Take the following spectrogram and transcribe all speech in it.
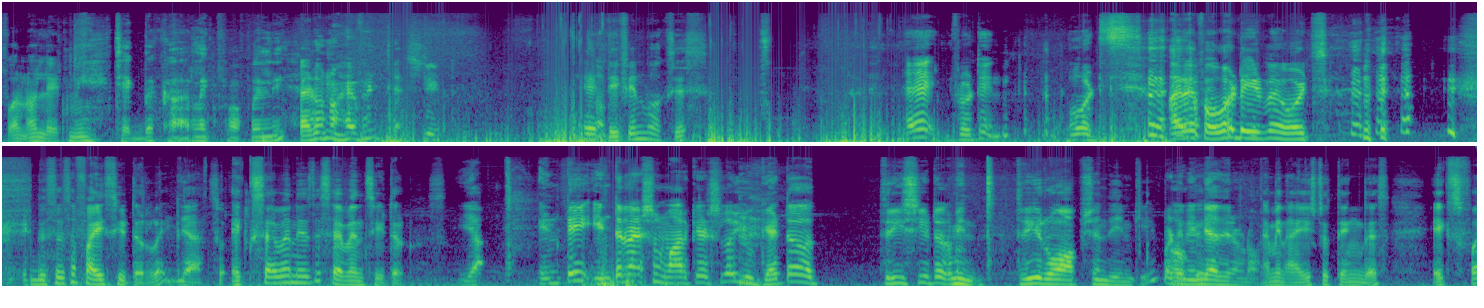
For now, let me check the car like properly. I don't know, I haven't touched it. Hey, tiffin boxes. Hey, protein. Oats. I forgot to eat my oats. this is a five seater, right? Yeah. So X7 is the seven seater. yeah. Inte international markets lo you get a three seater, I mean three row option దీనికి but in Okay. India they don't I mean, I used to think this X5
